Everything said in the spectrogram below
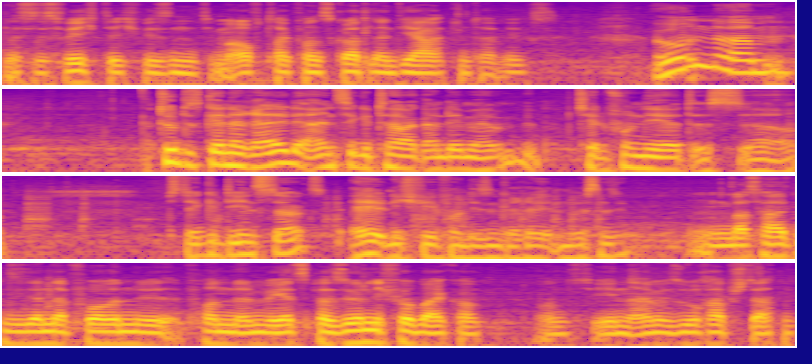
Das ist wichtig, wir sind im Auftrag von Scotland Yard unterwegs. Und ähm, tut es generell. Der einzige Tag, an dem er telefoniert, ist, äh, ich denke, dienstags. Er hält nicht viel von diesen Geräten, wissen Sie. Mhm, Was halten Sie denn davon, wenn wir, von, wenn wir jetzt persönlich vorbeikommen und Ihnen einen Besuch abstatten?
